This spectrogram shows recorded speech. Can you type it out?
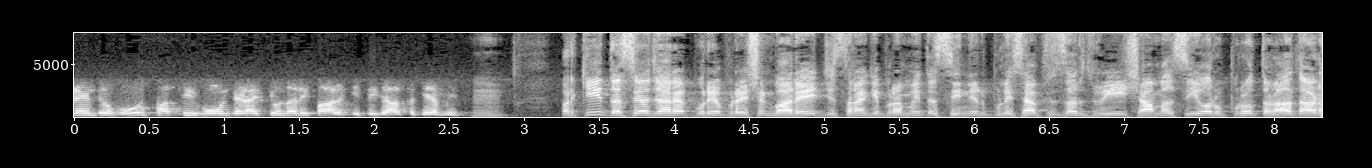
ਜਿਹੜੇ ਇਹਦੇ ਹੋਰ ਸਾਥੀ ਹੋਣ ਜਿਹੜਾ ਕਿ ਉਹਨਾਂ ਦੀ ਭਾਲ ਕੀਤੀ ਜਾ ਸਕੇ ਅਮਿਤ। ਪਰ ਕੀ ਦੱਸਿਆ ਜਾ ਰਿਹਾ ਪੂਰੇ ਆਪਰੇਸ਼ਨ ਬਾਰੇ? ਜਿਸ ਤਰ੍ਹਾਂ ਕਿ ਪ੍ਰਮਿਤ ਸੀਨੀਅਰ ਪੁਲਿਸ ਅਫਸਰਸ ਵੀ ਸ਼ਾਮਲ ਸੀ ਔਰ ਉੱਪਰੋਂ ਧੜਾ ਧੜ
